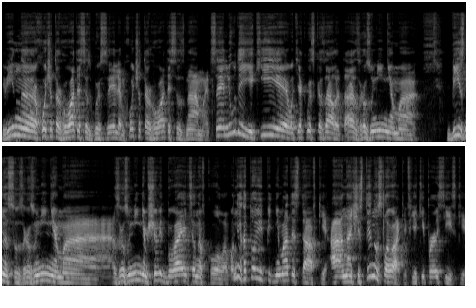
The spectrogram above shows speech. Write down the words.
Він е, хоче торгуватися з Брюсселем, хоче торгуватися з нами. Це люди, які, от як ви сказали, та з розумінням е, бізнесу, з розумінням, з розумінням, що відбувається навколо. Вони готові піднімати ставки. А на частину словаків, які проросійські,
